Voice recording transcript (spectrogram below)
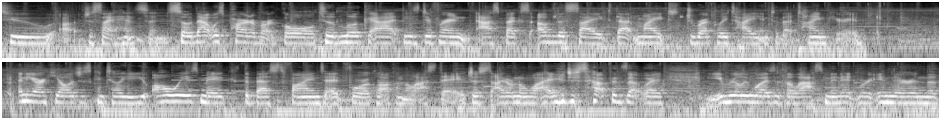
to uh, Josiah Henson. So that was part of our goal, to look at these different aspects of the site that might directly tie into that time period. Any archaeologist can tell you, you always make the best finds at four o'clock on the last day. It just, I don't know why, it just happens that way. It really was at the last minute. We're in there in the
